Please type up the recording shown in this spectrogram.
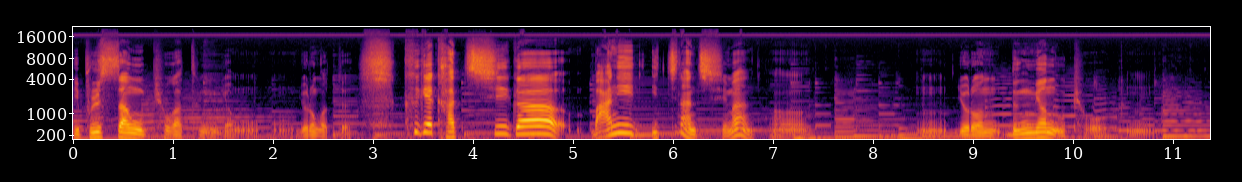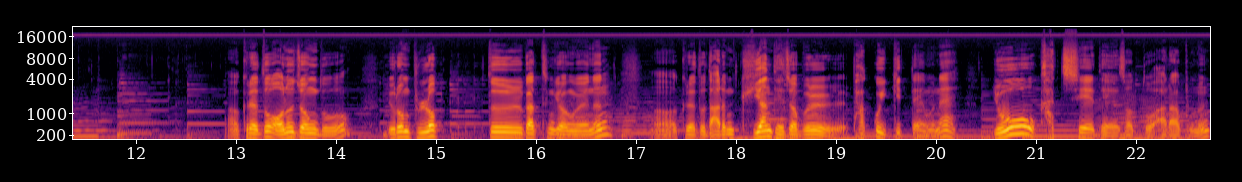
이 불상 우표 같은 경우 이런 것들 크게 가치가 많이 있진 않지만 어, 음, 이런 능면 우표 음, 어, 그래도 어느 정도 이런 블럭들 같은 경우에는 어, 그래도 나름 귀한 대접을 받고 있기 때문에 요 가치에 대해서 또 알아보는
